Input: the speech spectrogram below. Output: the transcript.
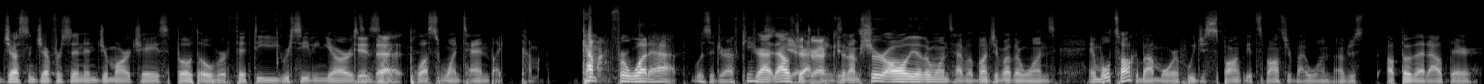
Justin Jefferson and Ja'Marr Chase both over 50 receiving yards Did is like that. plus 110. Like, come on. Come on. For what app? Was it DraftKings? Dra- that was Yeah, DraftKings, and I'm sure all the other ones have a bunch of other ones, and we'll talk about more if we just spon- get sponsored by one. I'm just I'll throw that out there.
